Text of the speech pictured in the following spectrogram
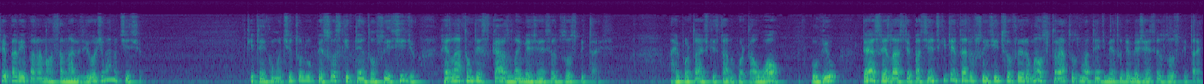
separei para a nossa análise hoje uma notícia que tem como título Pessoas que tentam suicídio relatam descaso na emergência dos hospitais. A reportagem que está no portal UOL ouviu dez relatos de pacientes que tentaram suicídio sofreram maus tratos no atendimento de emergência dos hospitais.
